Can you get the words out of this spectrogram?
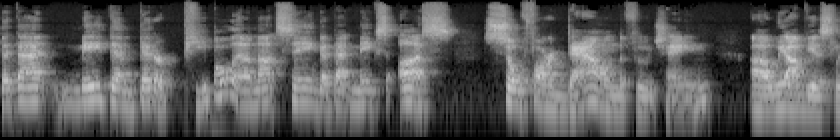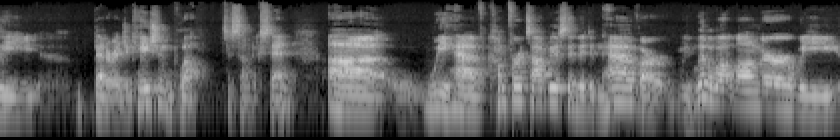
that that made them better people, and I'm not saying that that makes us so far down the food chain. Uh, we obviously better education, well, to some extent. Uh, we have comforts, obviously, they didn't have. Our, we live a lot longer. We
